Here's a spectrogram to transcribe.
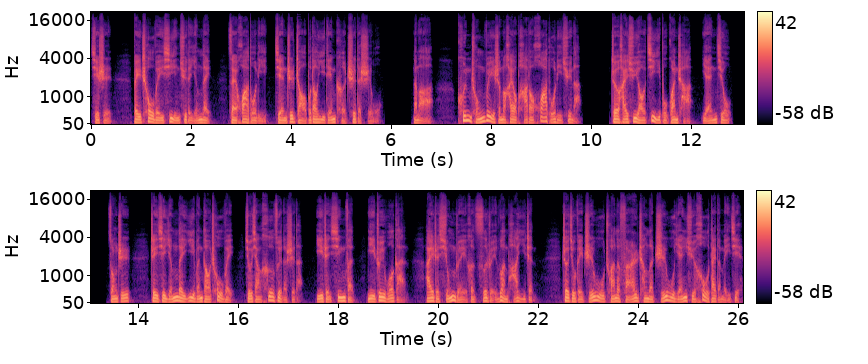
其实，被臭味吸引去的蝇类，在花朵里简直找不到一点可吃的食物。那么，昆虫为什么还要爬到花朵里去呢？这还需要进一步观察研究。总之，这些蝇类一闻到臭味，就像喝醉了似的，一阵兴奋，你追我赶。挨着雄蕊和雌蕊乱爬一阵，这就给植物传了反，而成了植物延续后代的媒介。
